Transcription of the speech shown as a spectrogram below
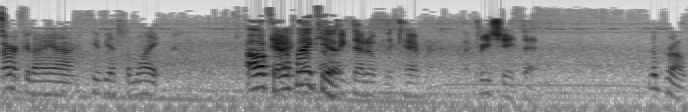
dark, and I uh, give you some light. Oh, okay, Yeah, well, thank I, I you. picked that over the camera. I appreciate that. No problem.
